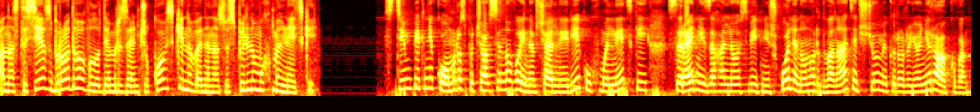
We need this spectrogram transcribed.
Анастасія Збродова, Володимир Зенчуковський. Новини на Суспільному. Хмельницький. З тим пікніком розпочався новий навчальний рік у Хмельницькій середній загальноосвітній школі номер 12, що у мікрорайоні Ракове.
